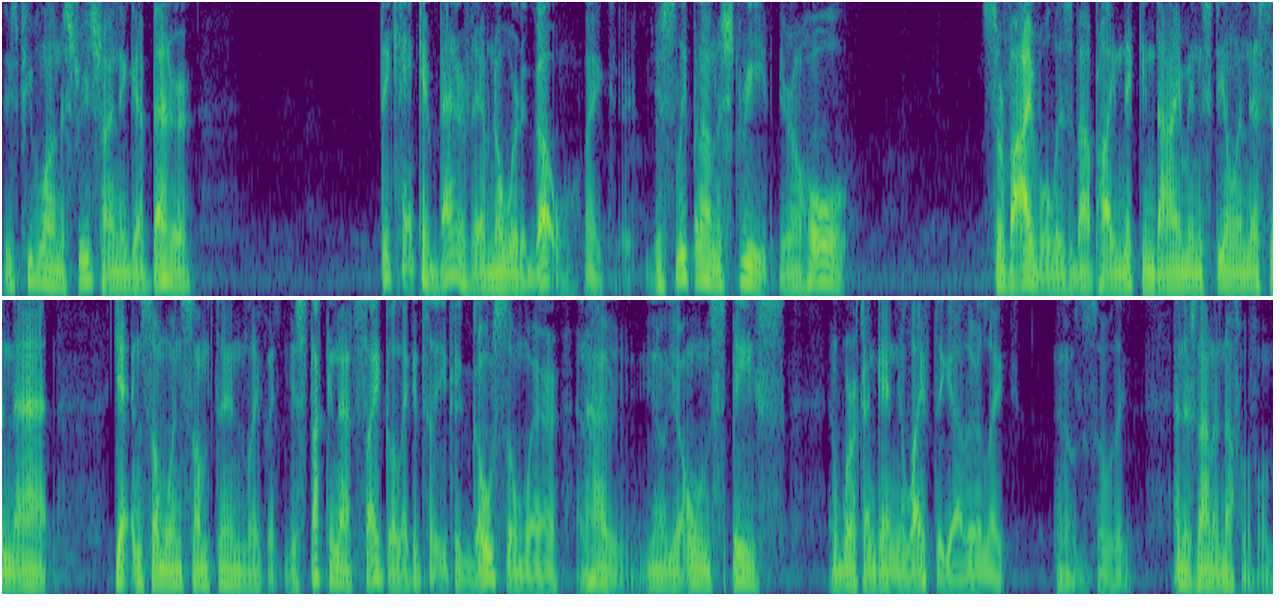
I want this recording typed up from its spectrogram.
these people on the streets trying to get better, they can't get better if they have nowhere to go. Like you're sleeping on the street, your whole survival is about probably nicking diamonds, stealing this and that, getting someone something. Like you're stuck in that cycle. Like until you could go somewhere and have you know your own space and work on getting your life together. Like you know, so like, and there's not enough of them.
